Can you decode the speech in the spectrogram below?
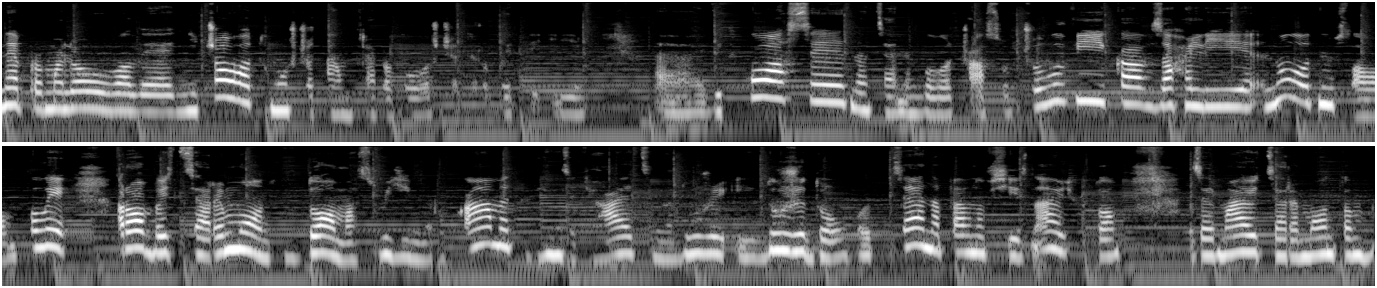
не промальовували нічого, тому що там треба було ще доробити і е, відкоси. На це не було часу чоловіка взагалі. Ну, одним словом, коли робиться ремонт вдома своїми руками, то він затягається на дуже і дуже довго. Це, напевно, всі знають, хто займаються ремонтом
